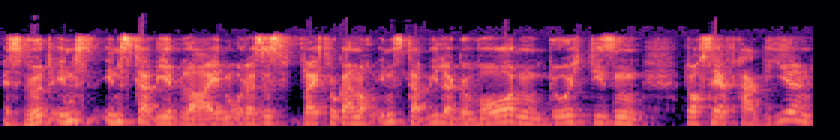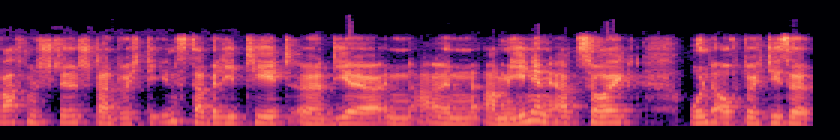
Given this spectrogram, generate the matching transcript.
Es wird instabil bleiben oder es ist vielleicht sogar noch instabiler geworden durch diesen doch sehr fragilen Waffenstillstand, durch die Instabilität, äh, die er in, in Armenien erzeugt und auch durch diese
